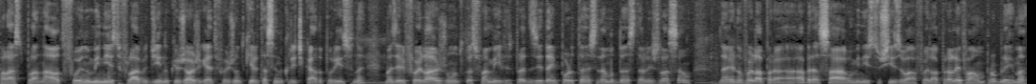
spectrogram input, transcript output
Palácio do Planalto, foi no ministro Flávio Dino, que o Jorge Guedes foi junto, que ele está sendo criticado por isso, né? mas ele foi lá junto com as famílias para dizer da importância da mudança da legislação. Né? Ele não foi lá para abraçar o ministro X ou A, foi lá para levar um problema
